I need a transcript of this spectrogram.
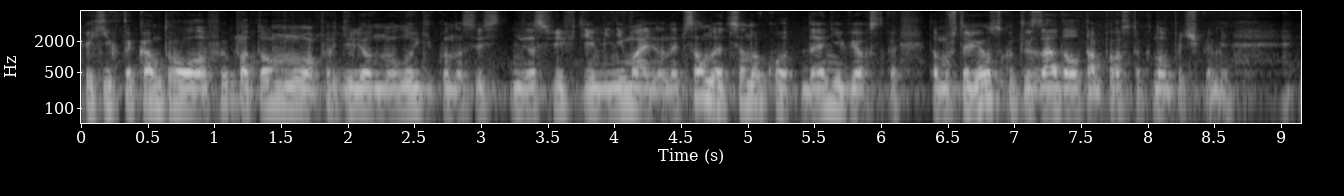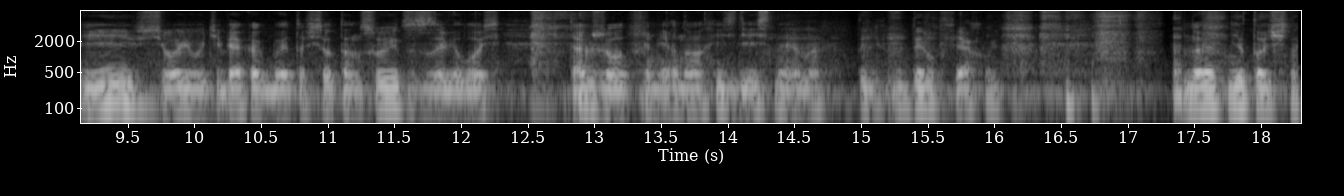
каких-то контролов, и потом, ну, определенную логику на, на Swift минимальную написал, но это все равно код, да, не верстка потому что верстку ты задал там просто кнопочками. И все, и у тебя как бы это все танцует, завелось. также вот примерно и здесь, наверное, Дельфяхует. Но это не точно.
